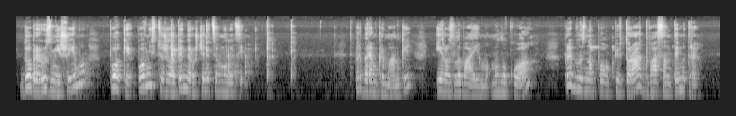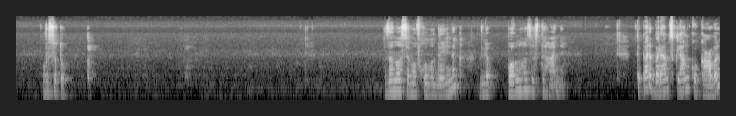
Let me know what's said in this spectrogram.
Добре розмішуємо, поки повністю желатин не розчиниться в молоці. Тепер беремо креманки і розливаємо молоко приблизно по 1,5-2 см висоту. Заносимо в холодильник для повного застигання. Тепер беремо склянку кави.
